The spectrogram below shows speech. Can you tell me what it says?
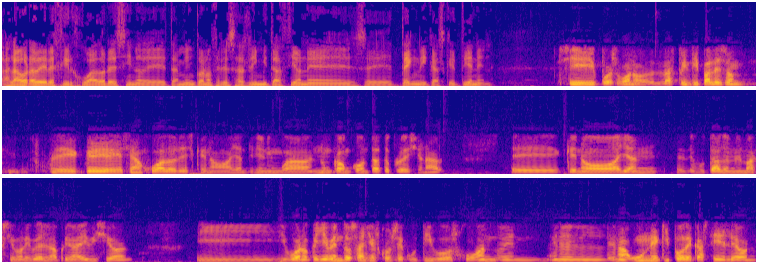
a la hora de elegir jugadores, sino de también conocer esas limitaciones eh, técnicas que tienen. Sí, pues bueno, las principales son eh, que sean jugadores que no hayan tenido nunca un contrato profesional, eh, que no hayan debutado en el máximo nivel en la primera división y, bueno, que lleven dos años consecutivos jugando en, en, algún equipo de Castilla y León,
